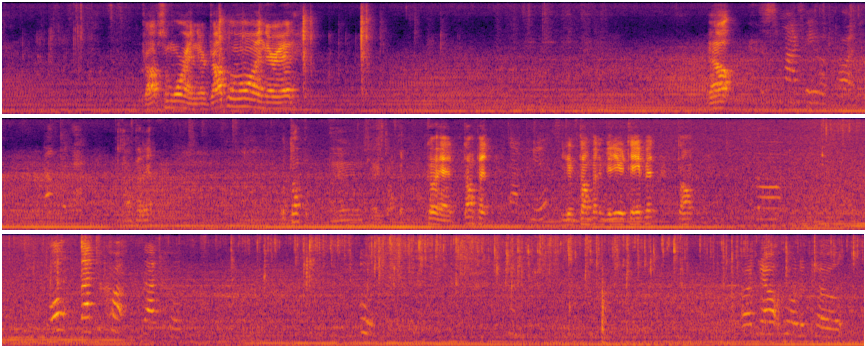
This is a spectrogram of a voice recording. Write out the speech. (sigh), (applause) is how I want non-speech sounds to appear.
Drop some more in there. Drop them all in there, Ed. Now, This is my favorite part. Dumping it. dump it. Well, dump it. Mm, Okay, dump it. Go ahead, dump it. Up here. You can dump it and videotape it. Dump. The coat.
